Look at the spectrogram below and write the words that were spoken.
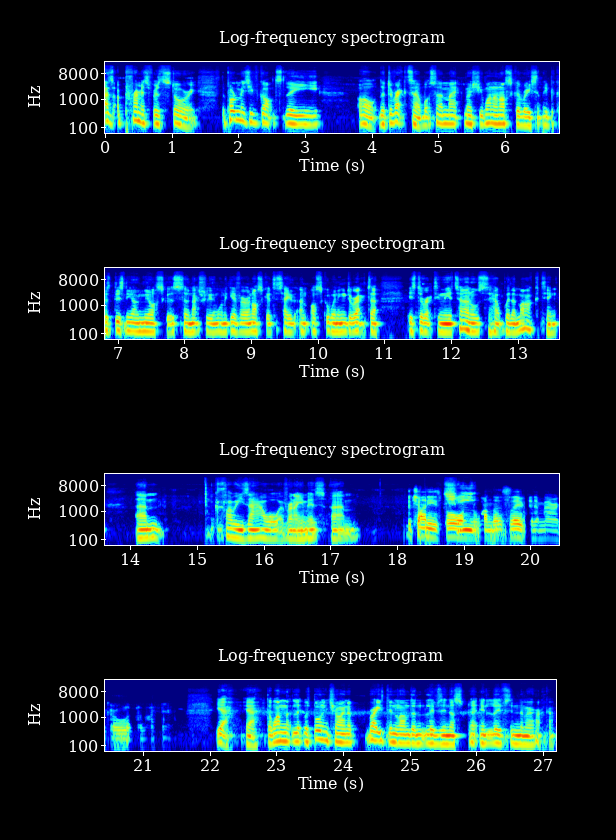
as a premise for the story. The problem is you've got the oh the director. What's her name? She won an Oscar recently because Disney owned the Oscars, so naturally they want to give her an Oscar to say that an Oscar-winning director is directing the Eternals to help with the marketing. Um, Chloe Zhao or whatever her name is. Um, The Chinese born She- one that's lived in America all of her life. yeah. Yeah, the one that was born in China, raised in London, lives in us, lives in America.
